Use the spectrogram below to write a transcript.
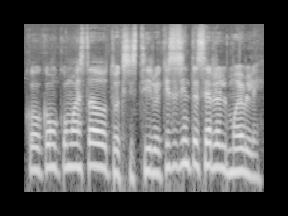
¿Cómo, cómo, cómo ha estado tu existir, güey? ¿Qué se siente ser el mueble?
